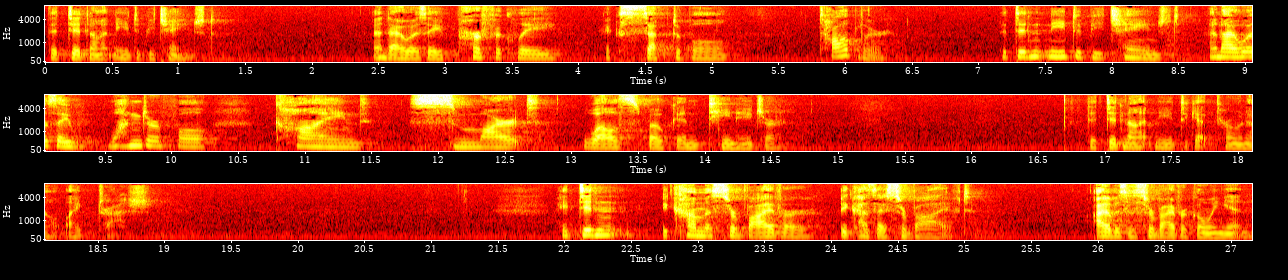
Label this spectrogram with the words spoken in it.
that did not need to be changed. And I was a perfectly acceptable toddler that didn't need to be changed. And I was a wonderful, kind, smart, well spoken teenager that did not need to get thrown out like trash. I didn't become a survivor because I survived. I was a survivor going in.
